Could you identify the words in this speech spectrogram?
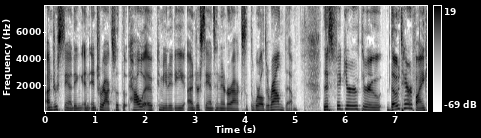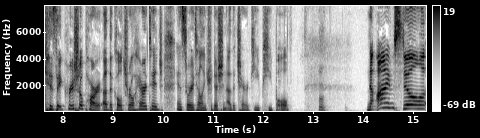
understanding and interacts with the, how a community understands and interacts with the world around them. This figure, through though terrifying, is a crucial part of the cultural heritage and storytelling tradition of the Cherokee people. Now, I'm still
